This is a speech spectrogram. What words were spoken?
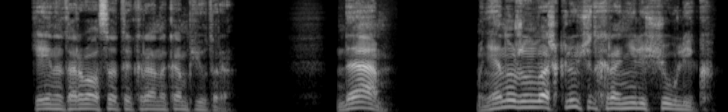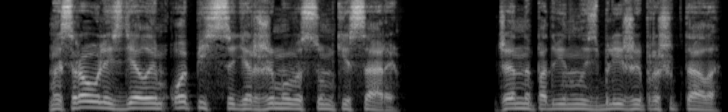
— Кейн оторвался от экрана компьютера. «Да. Мне нужен ваш ключ от хранилища улик. Мы с Роули сделаем опись содержимого сумки Сары». Дженна подвинулась ближе и прошептала.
